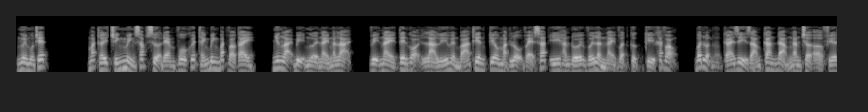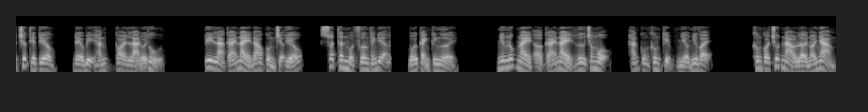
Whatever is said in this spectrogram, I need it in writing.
người muốn chết. Mắt thấy chính mình sắp sửa đem vô khuyết thánh binh bắt vào tay, nhưng lại bị người này ngăn lại, vị này tên gọi là lý huyền bá thiên kiêu mặt lộ vẻ sát ý hắn đối với lần này vật cực kỳ khát vọng, bất luận cái gì dám can đảm ngăn trở ở phía trước thiên tiêu đều bị hắn coi là đối thủ. Tuy là cái này đao cùng triệu thiếu, xuất thân một phương thánh địa, bối cảnh kinh người, nhưng lúc này ở cái này hư trong mộ, hắn cũng không kịp nhiều như vậy. Không có chút nào lời nói nhảm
